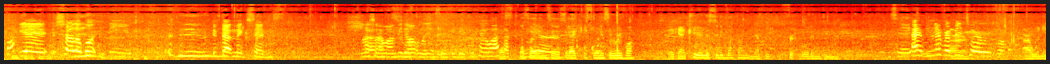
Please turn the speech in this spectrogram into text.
Yeah, shallow but deep. if that makes sense. That's why I want video out there so you can get okay water That's, that's why them say it's like it's when it's a river. You can clearly see the bottom. You have to fret about them things. I've never been to a river. Or when you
